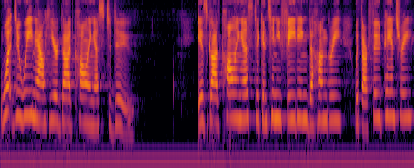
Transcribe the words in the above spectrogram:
what do we now hear God calling us to do? Is God calling us to continue feeding the hungry with our food pantry?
